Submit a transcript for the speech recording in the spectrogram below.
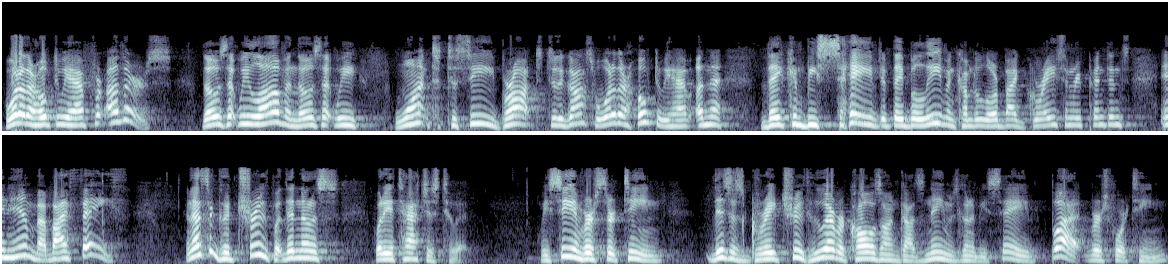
What other hope do we have for others? Those that we love and those that we want to see brought to the gospel. What other hope do we have they can be saved if they believe and come to the Lord by grace and repentance in Him, by, by faith. And that's a good truth, but then notice what he attaches to it. We see in verse 13, this is great truth. Whoever calls on God's name is going to be saved. But, verse 14,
